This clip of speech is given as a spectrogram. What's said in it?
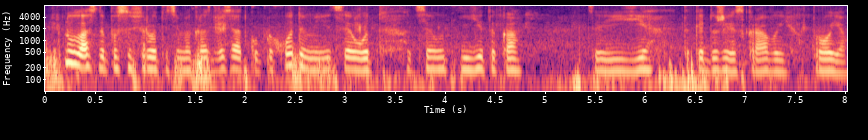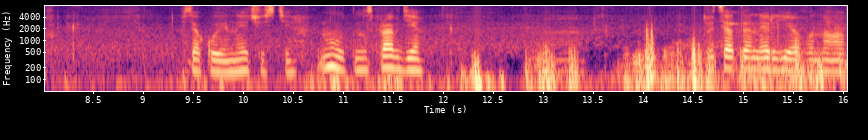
Ну, власне, по Софіротиці ми якраз двадцятку проходимо, і це от, це от її така, це її такий дуже яскравий прояв всякої нечисті. Ну, насправді, 20-та енергія, вона,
